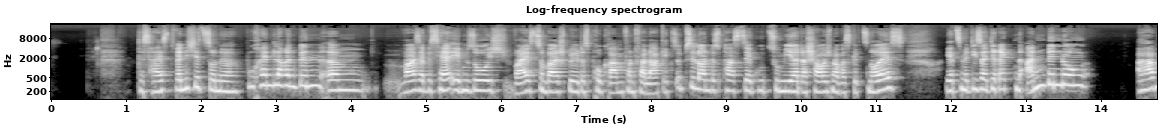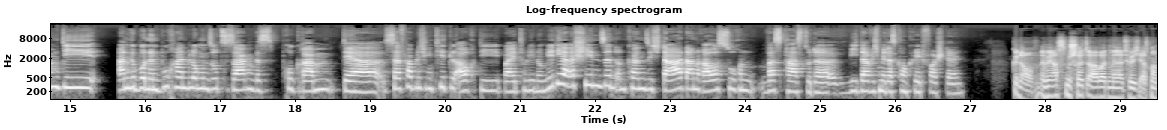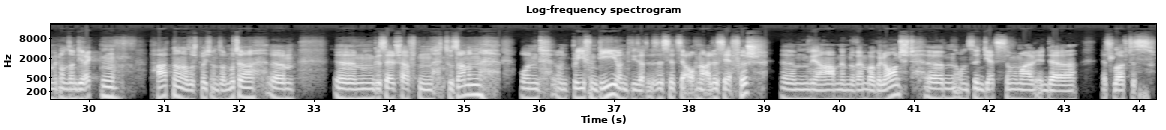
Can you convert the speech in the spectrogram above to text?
Das heißt, wenn ich jetzt so eine Buchhändlerin bin, ähm, war es ja bisher eben so, ich weiß zum Beispiel, das Programm von Verlag XY, das passt sehr gut zu mir, da schaue ich mal, was gibt's Neues. Jetzt mit dieser direkten Anbindung haben die angebundenen Buchhandlungen sozusagen das Programm der Self-Publishing-Titel auch, die bei Tolino Media erschienen sind und können sich da dann raussuchen, was passt oder wie darf ich mir das konkret vorstellen? Genau, im ersten Schritt arbeiten wir natürlich erstmal mit unseren direkten Partnern, also sprich unseren Mutter. Ähm, ähm, zusammen und, und briefen die. Und wie gesagt, es ist jetzt ja auch noch alles sehr frisch. Ähm, wir haben im November gelauncht ähm, und sind jetzt, sagen wir mal, in der, jetzt läuft es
